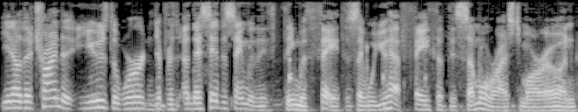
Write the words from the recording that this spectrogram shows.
you know, they're trying to use the word in different. They say the same with the thing with faith. They say, well, you have faith that the sun will rise tomorrow, and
